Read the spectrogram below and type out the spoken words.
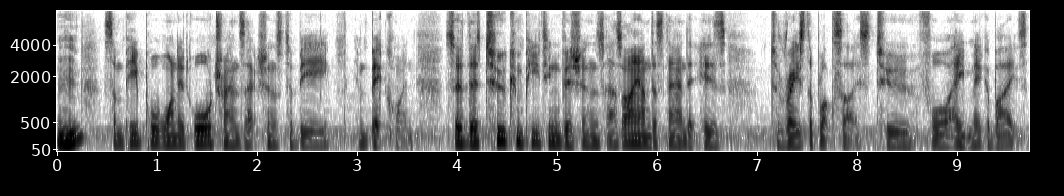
Mm-hmm. Some people wanted all transactions to be in Bitcoin. So the two competing visions, as I understand it, is to raise the block size to four, eight megabytes,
